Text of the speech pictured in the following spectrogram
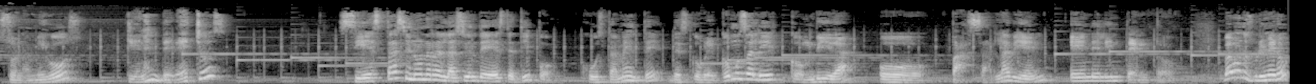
¿son amigos? ¿Tienen derechos? Si estás en una relación de este tipo, justamente descubre cómo salir con vida o pasarla bien en el intento. Vámonos primero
